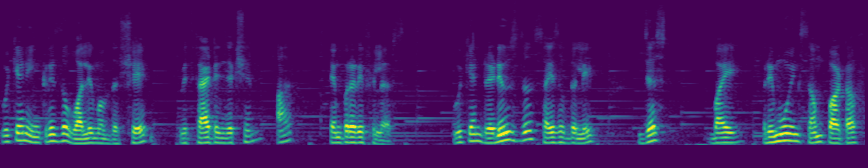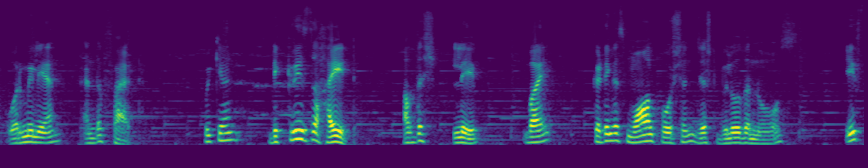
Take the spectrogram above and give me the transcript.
We can increase the volume of the shape with fat injection or temporary fillers. We can reduce the size of the lip just by removing some part of vermilion and the fat. We can decrease the height of the lip by cutting a small portion just below the nose. If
